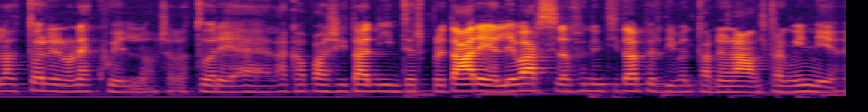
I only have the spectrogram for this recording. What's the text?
l'attore non è quello, cioè l'attore è la capacità di interpretare e levarsi la sua identità per diventarne un'altra, quindi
